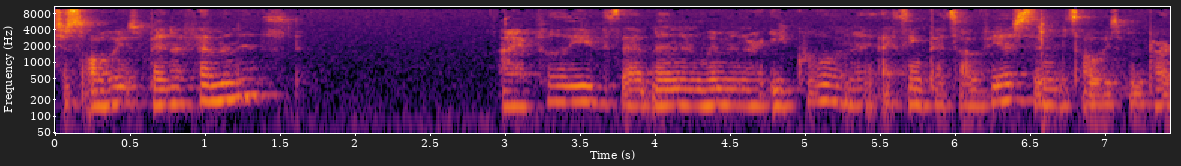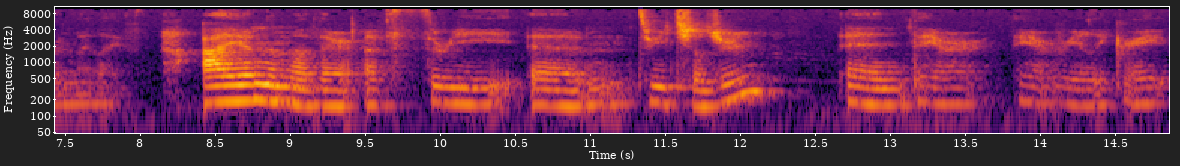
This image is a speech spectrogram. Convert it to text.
just always been a feminist. I believe that men and women are equal, and I, think that's obvious, and it's always been part of my life. I am the mother of three um, three children, and they are they are really great,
